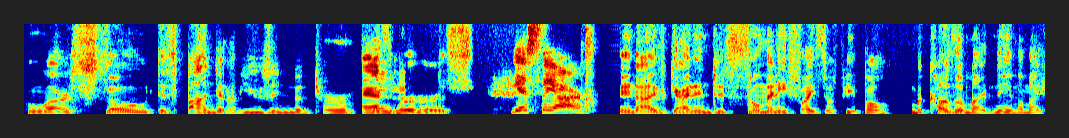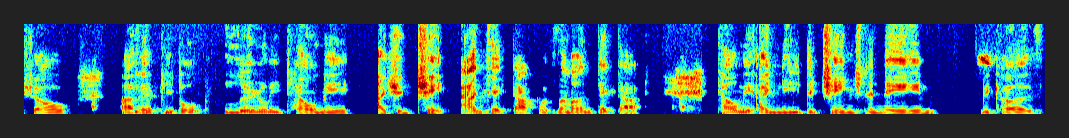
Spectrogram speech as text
who are so despondent of using the term. Asperger's. Mm-hmm. Yes, they are. And I've got into so many fights with people because of my name of my show. I've had people literally tell me I should change on TikTok because I'm on TikTok. Tell me I need to change the name because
